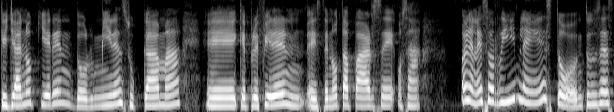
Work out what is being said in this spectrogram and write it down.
que ya no quieren dormir en su cama, eh, que prefieren este, no taparse. O sea, oigan, es horrible esto. Entonces,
